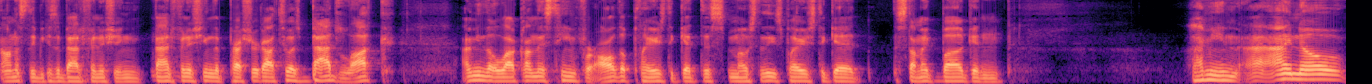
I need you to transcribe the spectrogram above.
honestly because of bad finishing. Bad finishing. The pressure got to us. Bad luck. I mean, the luck on this team for all the players to get this, most of these players to get the stomach bug. And I mean, I know,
